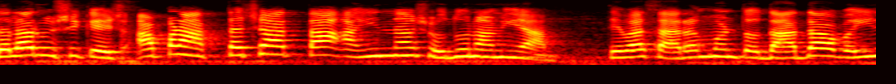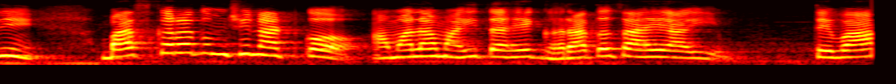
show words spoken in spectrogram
चला ऋषिकेश आपण आत्ताच्या आत्ता आईंना शोधून आणूया. तेव्हा सारंग म्हणतो दादा वहिनी बास करा तुमची नाटकं आम्हाला माहीत आहे घरातच आहे आई. तेव्हा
